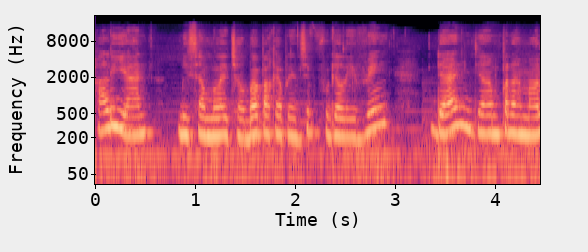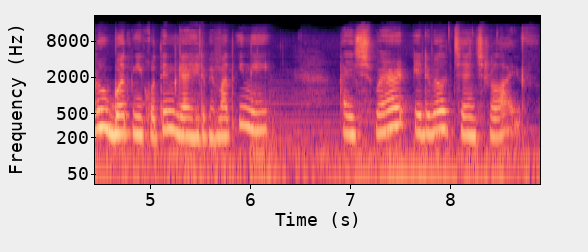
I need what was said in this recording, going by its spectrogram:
Kalian bisa mulai coba pakai prinsip frugal living dan jangan pernah malu buat ngikutin gaya hidup hemat ini. I swear it will change your life.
